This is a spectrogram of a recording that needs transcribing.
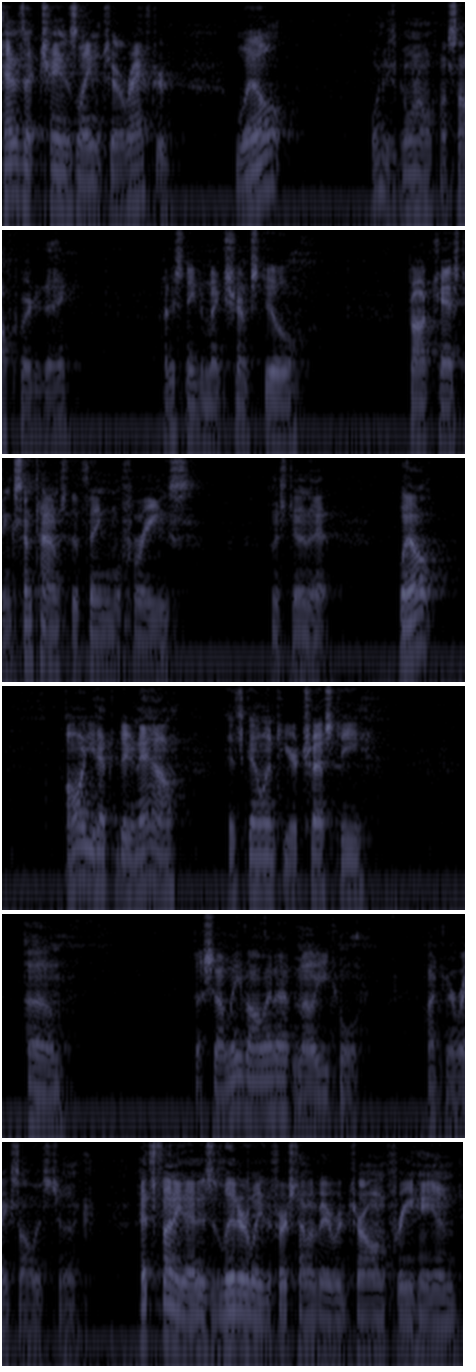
how does that translate into a rafter? Well, what is going on with my software today? I just need to make sure I'm still broadcasting. Sometimes the thing will freeze when it's doing that. Well, all you have to do now is go into your trusty um, should I leave all that up? No, you can I can erase all this junk. That's funny, that is literally the first time I've ever drawn freehand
